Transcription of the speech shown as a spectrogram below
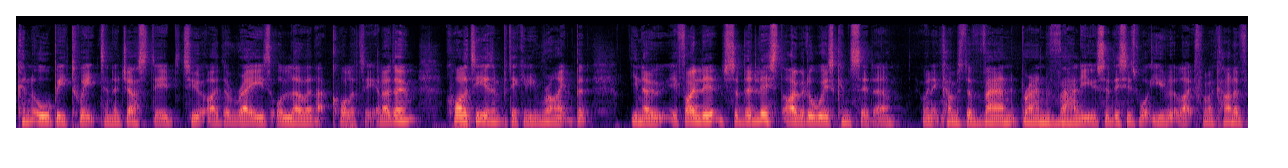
can all be tweaked and adjusted to either raise or lower that quality. And I don't, quality isn't particularly right, but you know, if I so the list I would always consider when it comes to van brand value. So this is what you look like from a kind of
